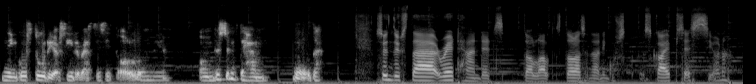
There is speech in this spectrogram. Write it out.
niin kuin studios hirveästi sit ollut, niin on pystynyt tehdä muuta. Syntyykö tämä Red Handed tuollaisena niin Skype-sessiona?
